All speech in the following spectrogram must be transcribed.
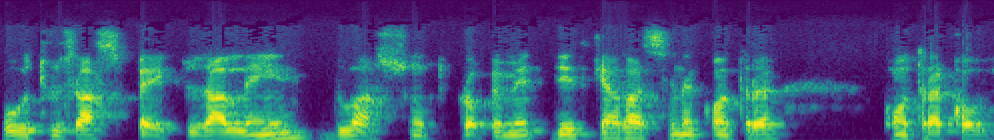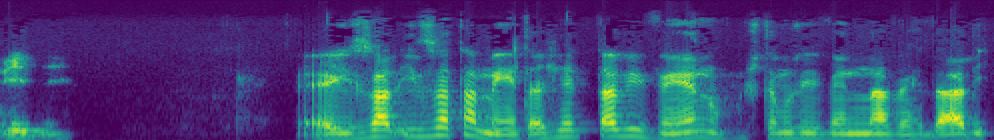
outros aspectos, além do assunto propriamente dito, que é a vacina contra, contra a Covid. É, exa exatamente. A gente está vivendo, estamos vivendo, na verdade,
